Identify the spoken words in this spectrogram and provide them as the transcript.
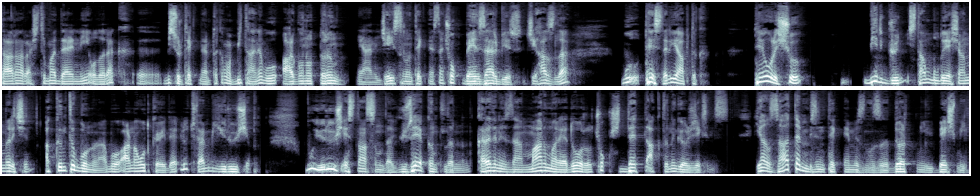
tarih araştırma derneği olarak e, bir sürü tekne yaptık ama bir tane bu Argonotların yani Jason'ın teknesine çok benzer bir cihazla bu testleri yaptık. Teori şu, bir gün İstanbul'da yaşayanlar için akıntı burnuna bu Arnavutköy'de lütfen bir yürüyüş yapın. Bu yürüyüş esnasında yüzey akıntılarının Karadeniz'den Marmara'ya doğru çok şiddetli aktığını göreceksiniz. Ya zaten bizim teknemizin hızı 4 mil, 5 mil.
